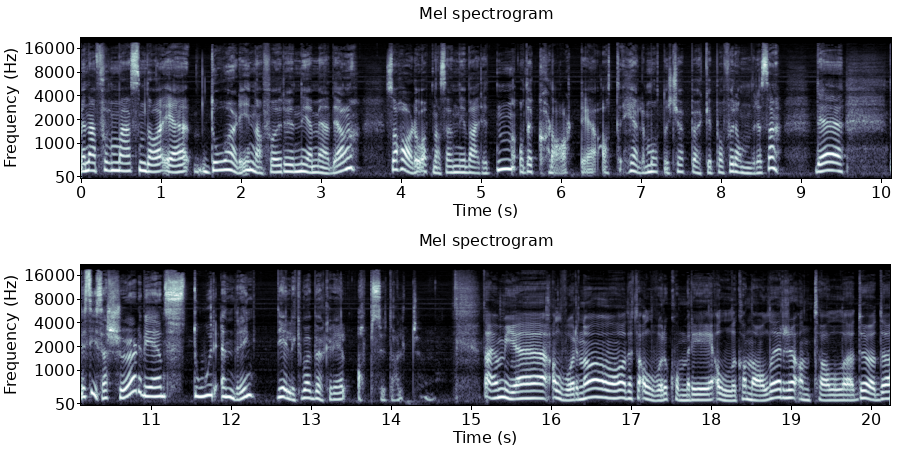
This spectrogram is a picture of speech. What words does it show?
Men for meg som da er dårlig innenfor nye medier, så har det åpna seg en ny verden. Og det er klart det at hele måten å kjøpe bøker på forandrer seg. Det, det sier seg sjøl. Vi er en stor endring. Det gjelder ikke bare bøker, det gjelder absolutt alt. Det er jo mye alvor nå, og dette alvoret kommer i alle kanaler. Antall døde,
